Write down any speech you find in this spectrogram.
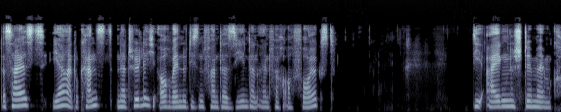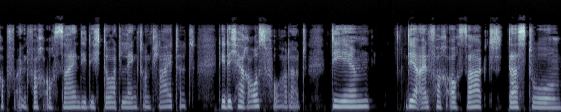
Das heißt, ja, du kannst natürlich, auch wenn du diesen Fantasien dann einfach auch folgst, die eigene Stimme im Kopf einfach auch sein, die dich dort lenkt und leitet, die dich herausfordert, die dir einfach auch sagt, dass du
